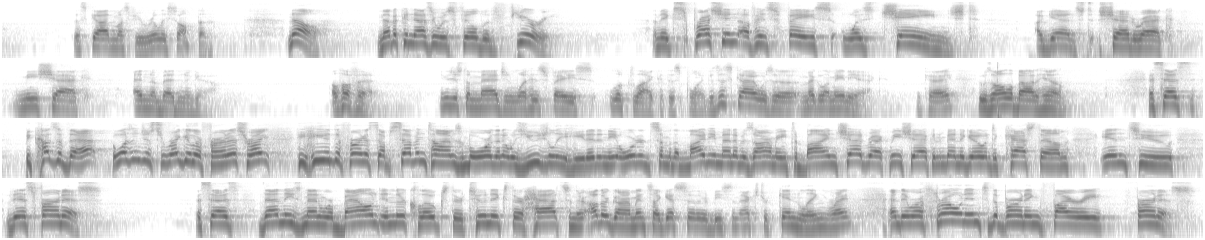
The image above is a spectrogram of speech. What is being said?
This God must be really something. No, Nebuchadnezzar was filled with fury. and the expression of his face was changed against Shadrach, Meshach, and Abednego. I love that. You can just imagine what his face looked like at this point, because this guy was a megalomaniac. Okay? It was all about him. It says, because of that, it wasn't just a regular furnace, right? He heated the furnace up seven times more than it was usually heated, and he ordered some of the mighty men of his army to bind Shadrach, Meshach, and Abednego and to cast them into this furnace. It says, Then these men were bound in their cloaks, their tunics, their hats, and their other garments, I guess so there would be some extra kindling, right? And they were thrown into the burning fiery furnace.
